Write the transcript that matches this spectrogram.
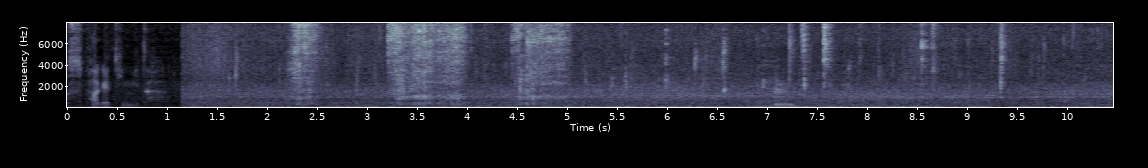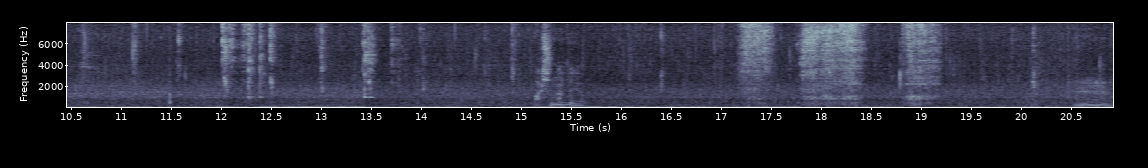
스파게티입니다. 음. 맛있는데요? 음.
